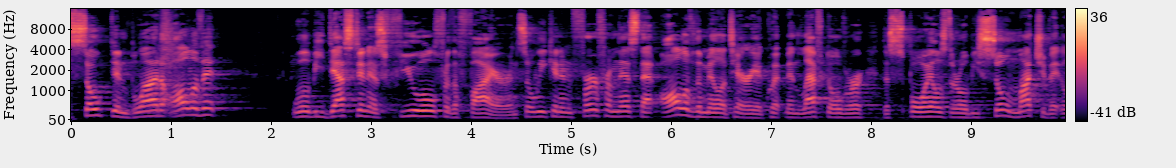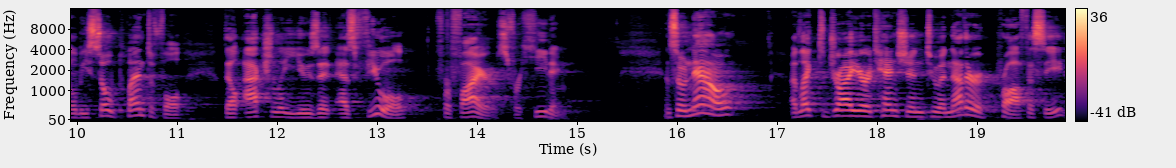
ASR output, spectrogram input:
soaked in blood, all of it will be destined as fuel for the fire. And so we can infer from this that all of the military equipment left over, the spoils, there will be so much of it, it will be so plentiful, they'll actually use it as fuel for fires, for heating. And so now, I'd like to draw your attention to another prophecy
